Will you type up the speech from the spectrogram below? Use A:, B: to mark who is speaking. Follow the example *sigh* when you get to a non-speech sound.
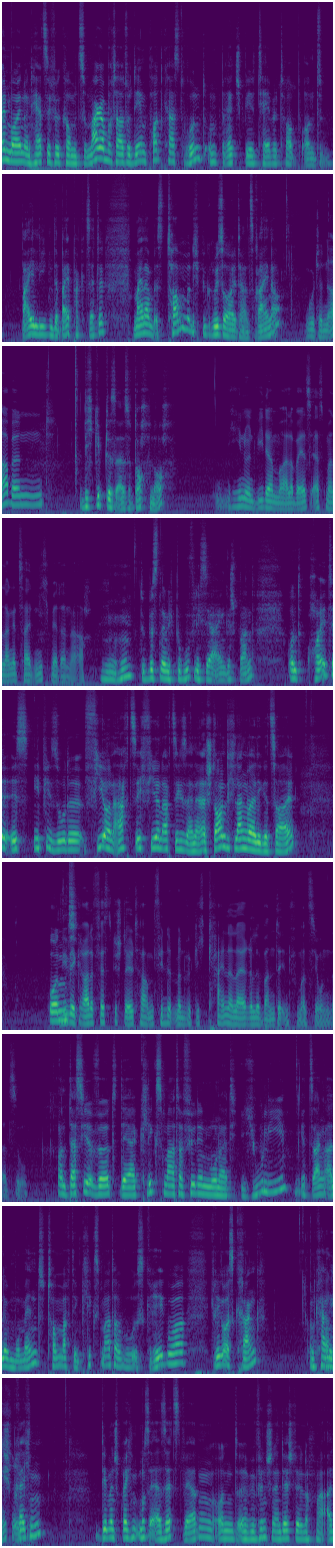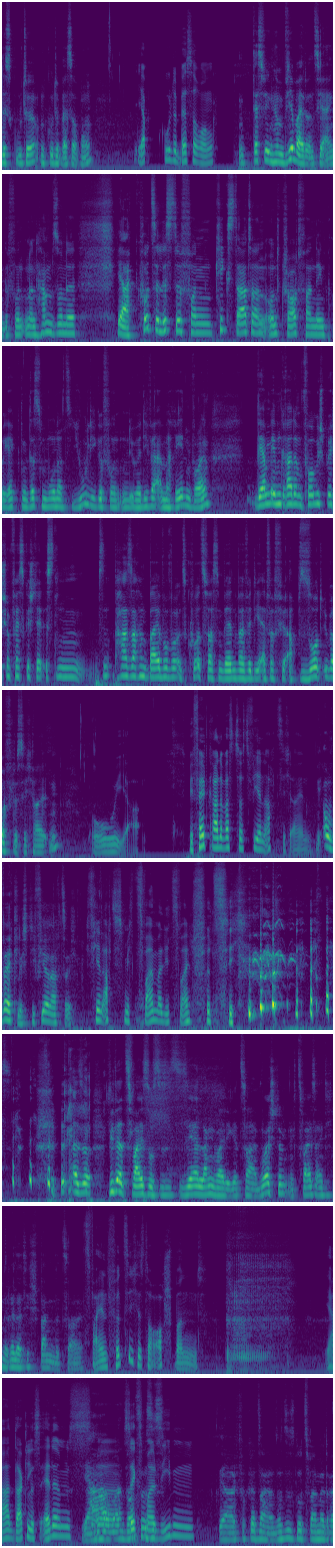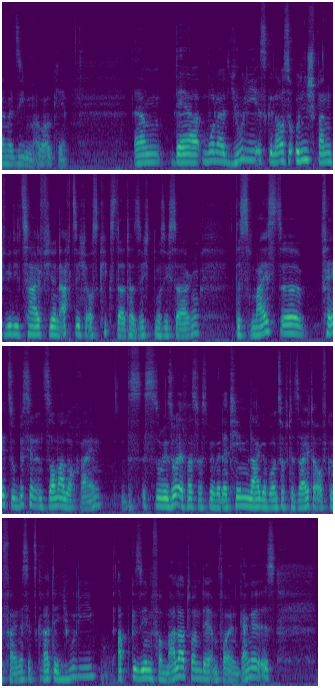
A: Moin Moin und herzlich willkommen zu Maga Potato, dem Podcast rund um Brettspiel, Tabletop und beiliegende Beipackzettel. Mein Name ist Tom und ich begrüße heute Hans Reiner.
B: Guten Abend.
A: Dich gibt es also doch noch.
B: Hin und wieder mal, aber jetzt erstmal lange Zeit nicht mehr danach.
A: Mhm. Du bist nämlich beruflich sehr eingespannt. Und heute ist Episode 84. 84 ist eine erstaunlich langweilige Zahl.
B: Und Wie wir gerade festgestellt haben, findet man wirklich keinerlei relevante Informationen dazu.
A: Und das hier wird der Clicksmarter für den Monat Juli. Jetzt sagen alle, Moment, Tom macht den Clicksmarter, wo ist Gregor? Gregor ist krank und kann, kann nicht sprechen. Reden. Dementsprechend muss er ersetzt werden und äh, wir wünschen an der Stelle nochmal alles Gute und gute Besserung.
B: Ja, gute Besserung
A: deswegen haben wir beide uns hier eingefunden und haben so eine ja, kurze Liste von Kickstartern und Crowdfunding-Projekten des Monats Juli gefunden, über die wir einmal reden wollen. Wir haben eben gerade im Vorgespräch schon festgestellt, es sind ein paar Sachen bei, wo wir uns kurz fassen werden, weil wir die einfach für absurd überflüssig halten.
B: Oh ja. Mir fällt gerade was zur 84 ein.
A: Oh, wirklich, die 84.
B: Die 84 ist mich zweimal die 42. *laughs*
A: also wieder zwei so sehr langweilige Zahlen. Woher stimmt nicht? Zwei ist eigentlich eine relativ spannende Zahl.
B: 42 ist doch auch spannend. Ja, Douglas Adams, ja, äh, 6 mal 7.
A: Ja, ich wollte gerade sagen, ansonsten ist es nur 2 mal 3 mal 7, aber okay. Ähm, der Monat Juli ist genauso unspannend wie die Zahl 84 aus Kickstarter-Sicht, muss ich sagen. Das meiste fällt so ein bisschen ins Sommerloch rein das ist sowieso etwas, was mir bei der Themenlage bei uns auf der Seite aufgefallen ist. Jetzt gerade der Juli, abgesehen vom Marathon, der im vollen Gange ist,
